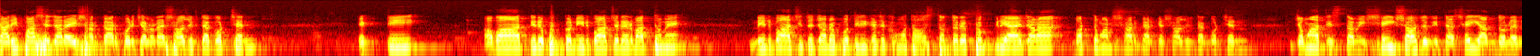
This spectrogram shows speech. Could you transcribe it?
চারিপাশে যারা এই সরকার পরিচালনায় সহযোগিতা করছেন, একটি অবাধ নিরপেক্ষ নির্বাচনের মাধ্যমে নির্বাচিত জনপ্রতিনিধির কাছে ক্ষমতা হস্তান্তরের প্রক্রিয়ায় যারা বর্তমান সরকারকে সহযোগিতা করছেন, জামাত ইসলামী সেই সহযোগিতা, সেই আন্দোলনের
